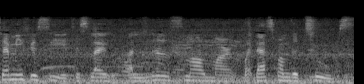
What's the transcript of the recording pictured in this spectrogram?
Tell me if you see it. It's like a little small mark, but that's from the tubes.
